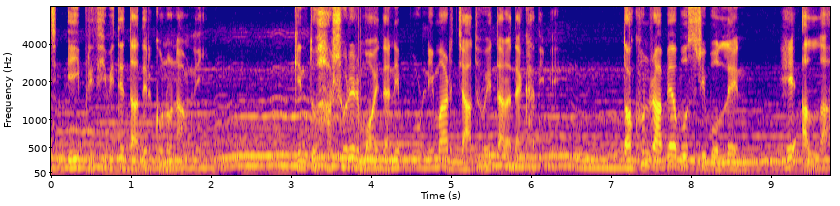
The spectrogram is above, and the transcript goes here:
আজ এই পৃথিবীতে তাদের কোনো নাম নেই। কিন্তু হাসরের ময়দানে পূর্ণিমার চাঁদ হয়ে তারা দেখা দিবে। তখন রাবেয়া বস্রী বললেন, হে আল্লাহ,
